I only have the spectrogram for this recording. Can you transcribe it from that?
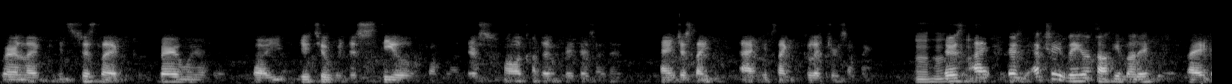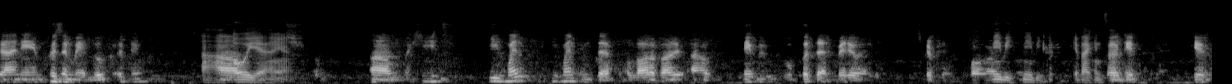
where like it's just like very weird. Uh, YouTube would just steal from like their smaller content creators like that, and just like act, it's like glitch or something. Mhm. There's I there's actually a video talking about it by a guy named Prison Mate Luke, I think. Uh, oh yeah, yeah. Um, he he went he went in depth a lot about it. Uh, maybe we'll put that video in the description for Maybe, maybe if I can uh, give it. give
